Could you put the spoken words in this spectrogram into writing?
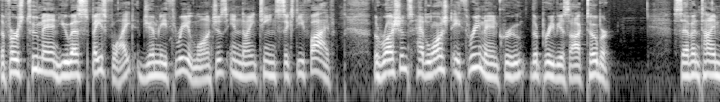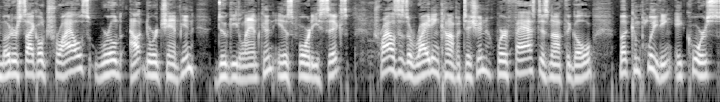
The first two man U.S. spaceflight, Gemini 3, launches in 1965. The Russians had launched a three man crew the previous October. Seven time motorcycle trials world outdoor champion Dougie Lampkin is 46. Trials is a riding competition where fast is not the goal, but completing a course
